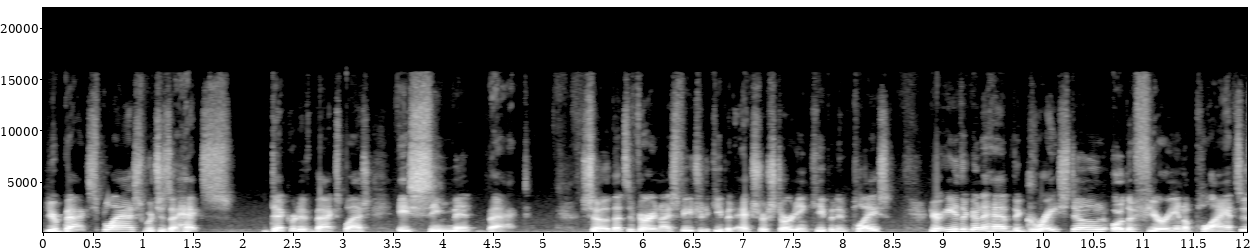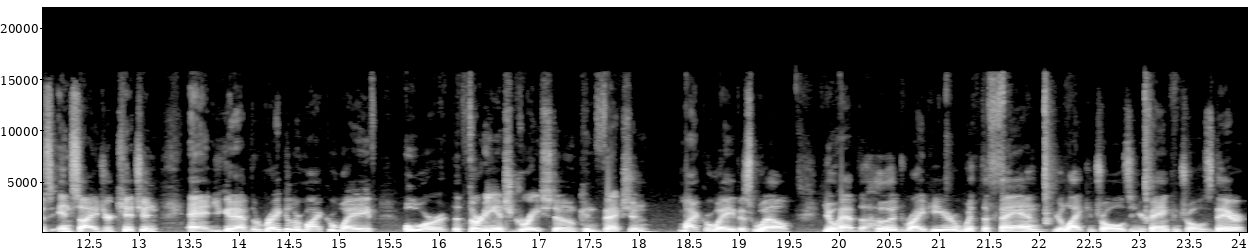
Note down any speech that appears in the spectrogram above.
Your backsplash, which is a hex decorative backsplash, is cement backed. So that's a very nice feature to keep it extra sturdy and keep it in place. You're either going to have the Greystone or the Furrion appliances inside your kitchen, and you can have the regular microwave or the 30 inch Greystone convection microwave as well. You'll have the hood right here with the fan, your light controls and your fan controls there.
